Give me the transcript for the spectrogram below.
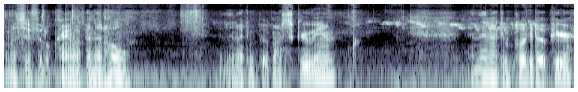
I'm going to see if it'll cram up in that hole. And then I can put my screw in. And then I can plug it up here.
